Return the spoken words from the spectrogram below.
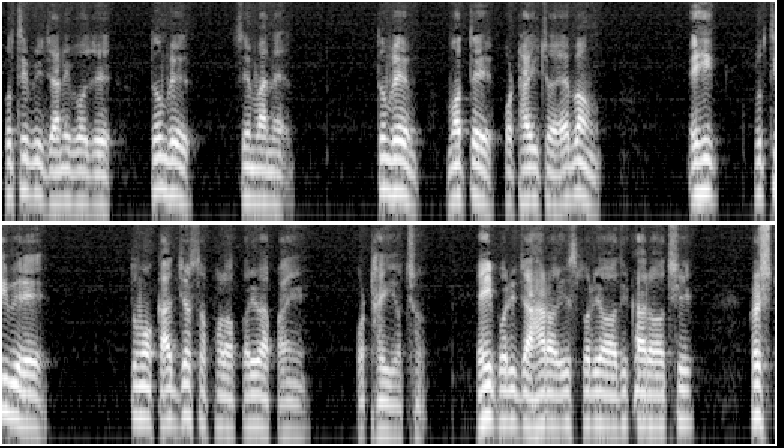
ପୃଥିବୀ ଜାଣିବ ଯେ ତୁମ୍ଭେ ସେମାନେ ତୁମ୍ଭେ ମୋତେ ପଠାଇଛ ଏବଂ ଏହି ପୃଥିବୀରେ ତୁମ କାର୍ଯ୍ୟ ସଫଳ କରିବା ପାଇଁ ପଠାଇଅଛ। ଏହିପରି ଯାହାର ଈଶ୍ୱରୀୟ ଅଧିକାର ଅଛି ଖ୍ରୀଷ୍ଟ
